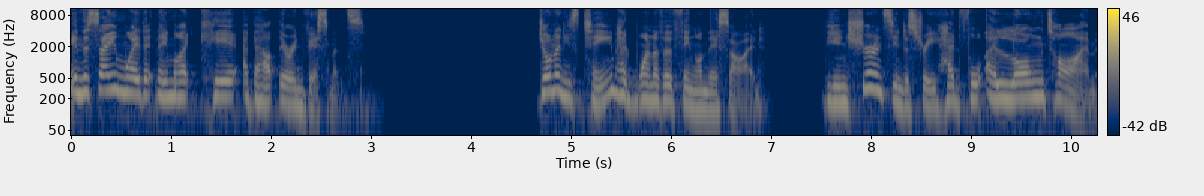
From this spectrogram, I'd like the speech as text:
in the same way that they might care about their investments John and his team had one other thing on their side the insurance industry had for a long time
